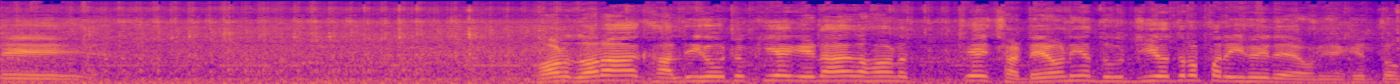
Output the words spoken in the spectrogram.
ਤੇ ਹੁਣ ਦੁਬਾਰਾ ਖਾਲੀ ਹੋ ਚੁੱਕੀ ਹੈ ਜਿਹੜਾ ਹੁਣ ਇਹ ਛੱਡੇ ਆਉਣੀ ਆ, ਦੂਜੀ ਉਧਰੋਂ ਭਰੀ ਹੋਈ ਲੈ ਆਉਣੀ ਆ ਖੇਤੋਂ।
